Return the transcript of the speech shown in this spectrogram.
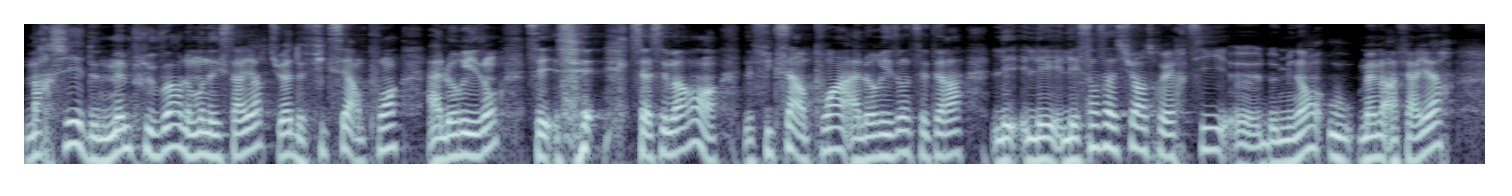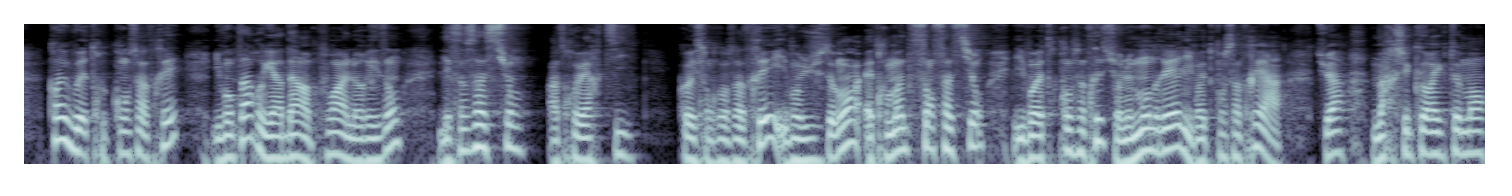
marcher de ne même plus voir le monde extérieur tu vois de fixer un point à l'horizon c'est c'est assez marrant hein, de fixer un point à l'horizon etc les, les, les sensations introverties euh, dominants ou même inférieures quand ils vont être concentrés ils vont pas regarder un point à l'horizon les sensations introverties quand ils sont concentrés, ils vont justement être en mode sensation. Ils vont être concentrés sur le monde réel. Ils vont être concentrés à, tu vois, marcher correctement,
